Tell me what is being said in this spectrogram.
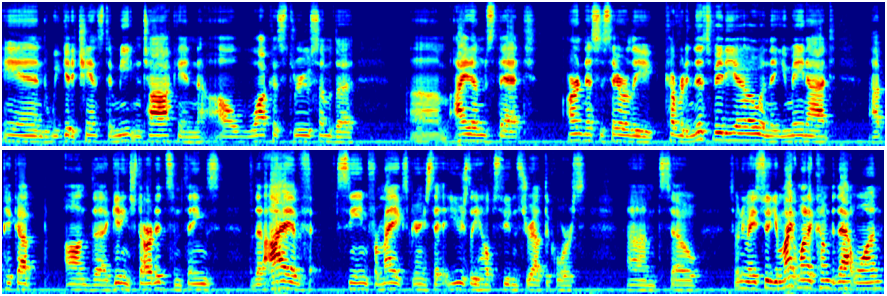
and we get a chance to meet and talk and I'll walk us through some of the um, items that aren't necessarily covered in this video and that you may not uh, pick up on the getting started some things that I have seen from my experience that usually helps students throughout the course. Um, so, so anyway, so you might want to come to that one.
